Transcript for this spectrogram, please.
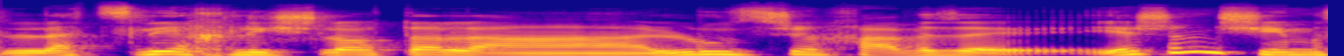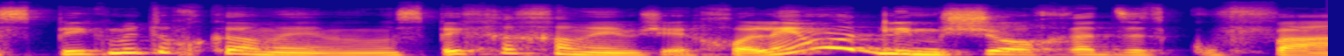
להצליח לשלוט על הלו"ז שלך וזה יש אנשים מספיק מתוחכמים מספיק חכמים שיכולים עוד למשוך את זה תקופה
